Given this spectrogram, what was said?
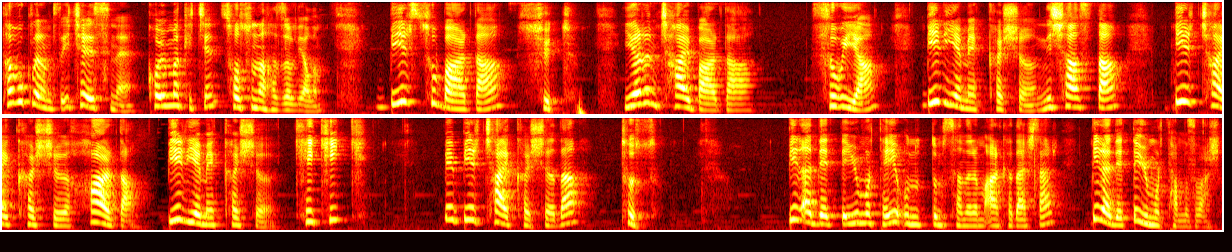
tavuklarımızı içerisine koymak için sosunu hazırlayalım. 1 su bardağı süt, yarım çay bardağı sıvı yağ, 1 yemek kaşığı nişasta, 1 çay kaşığı hardal, 1 yemek kaşığı kekik ve 1 çay kaşığı da tuz. Bir adet de yumurtayı unuttum sanırım arkadaşlar. Bir adet de yumurtamız var.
